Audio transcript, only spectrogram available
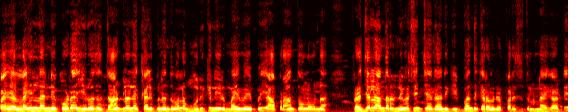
పై లైన్లన్నీ కూడా ఈరోజు దాంట్లోనే కలిపినందువల్ల మురికి నీరు మయమైపోయి ఆ ప్రాంతంలో ఉన్న ప్రజలందరూ నివసించడానికి ఇబ్బందికరమైన పరిస్థితులు ఉన్నాయి కాబట్టి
